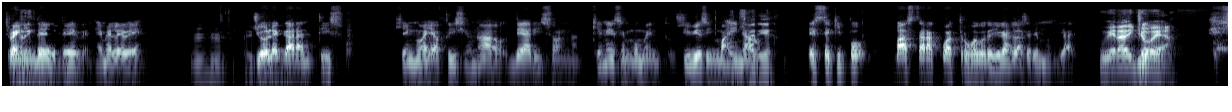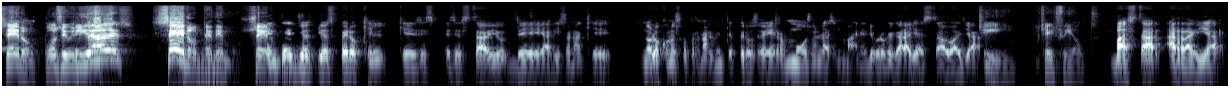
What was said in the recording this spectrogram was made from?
training de, de MLB. Yo le garantizo que no hay aficionado de Arizona que en ese momento, si hubiese imaginado, este equipo va a estar a cuatro juegos de llegar a la Serie Mundial. Hubiera dicho, vea, cero. Posibilidades, cero tenemos, cero. Entonces yo, yo espero que, que ese, ese, estadio de Arizona, que no lo conozco personalmente, pero se ve hermoso en las imágenes. Yo creo que Garay ha estado allá. Sí, Chase Field. Va a estar a radiar.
